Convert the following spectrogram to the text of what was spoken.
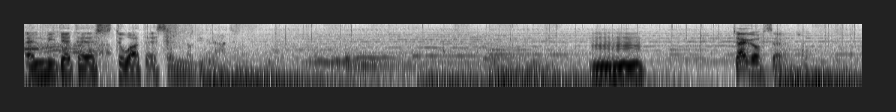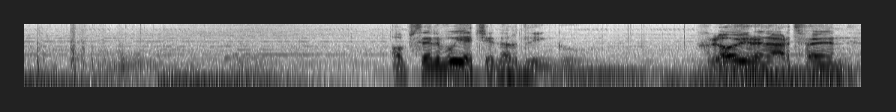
En midete stuat esen Novigrad. Czego chcesz? Obserwuję cię, Nordlingu. Chloiren Artfen.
